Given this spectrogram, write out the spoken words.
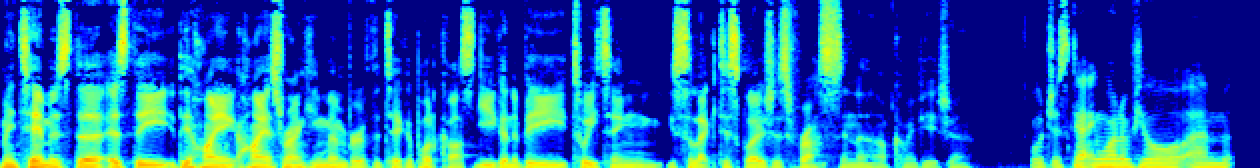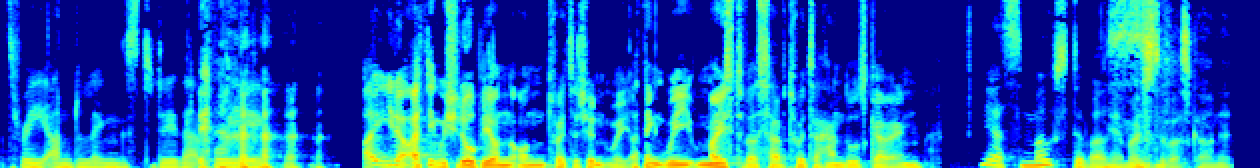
I mean, Tim, as the as the the high, highest ranking member of the Ticker podcast, are you going to be tweeting select disclosures for us in the upcoming future? Or just getting one of your um, three underlings to do that for you. I, you know, I think we should all be on, on Twitter, shouldn't we? I think we most of us have Twitter handles going. Yes, most of us. Yeah, most of us, can't it?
